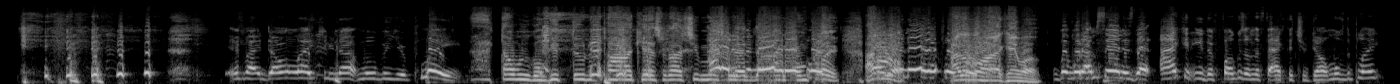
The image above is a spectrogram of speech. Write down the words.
if I don't like you not moving your plate, I thought we were gonna get through the podcast without you mentioning that know how that doggone play- play. I don't I know. know how that play I don't know how it came up. but what I'm saying is that I can either focus on the fact that you don't move the plate,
